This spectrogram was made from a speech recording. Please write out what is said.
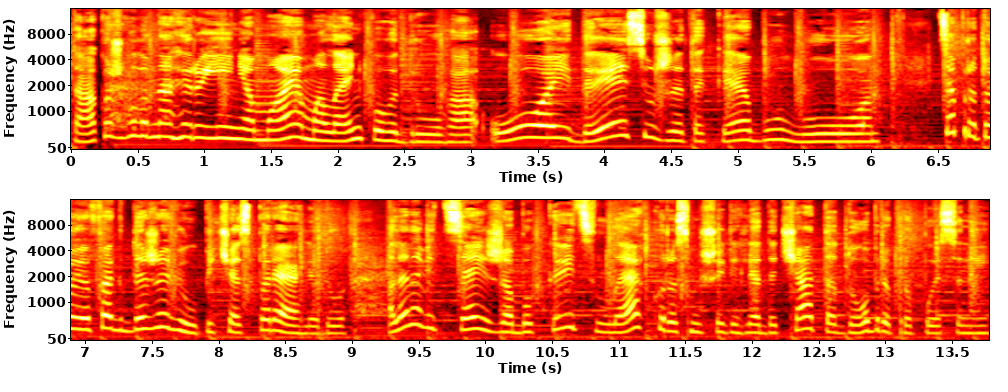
Також головна героїня має маленького друга. Ой, десь уже таке було. Це про той ефект дежавю під час перегляду, але навіть цей жабокиць легко розсмішить глядача та добре прописаний.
